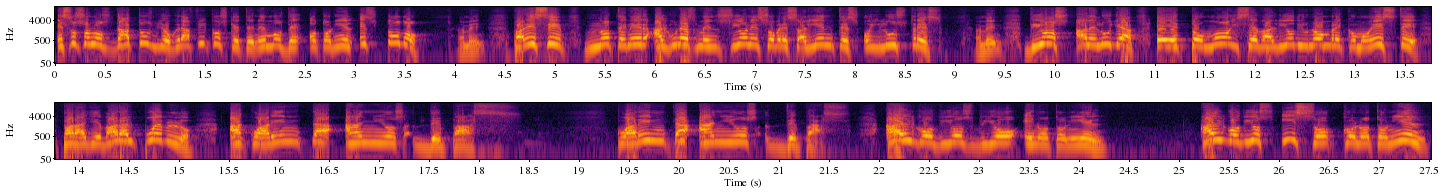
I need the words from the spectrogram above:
Esos son los datos biográficos que tenemos de Otoniel. Es todo. Amén. Parece no tener algunas menciones sobresalientes o ilustres. Amén. Dios, aleluya, eh, tomó y se valió de un hombre como este para llevar al pueblo a 40 años de paz. 40 años de paz. Algo Dios vio en Otoniel. Algo Dios hizo con Otoniel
